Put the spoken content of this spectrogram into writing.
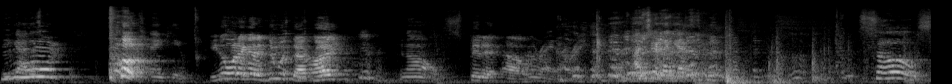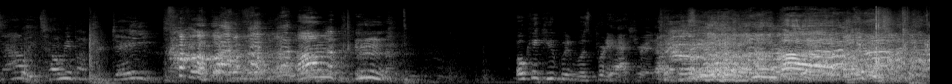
You gotta. Thank you. You know what I gotta do with that, right? No. Spit it out. All right, all right. I should, I guess. So, Sally, tell me about your date. Um, OK Cupid was pretty accurate. Uh,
